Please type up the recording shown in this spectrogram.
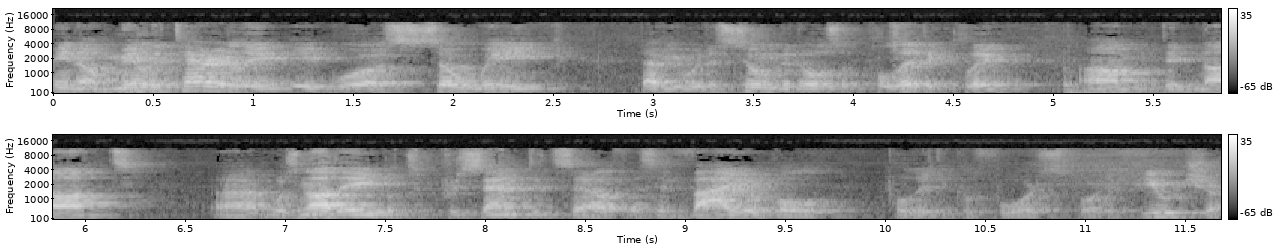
you know, militarily it was so weak that we would assume that also politically um, it did not, uh, was not able to present itself as a viable political force for the future.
